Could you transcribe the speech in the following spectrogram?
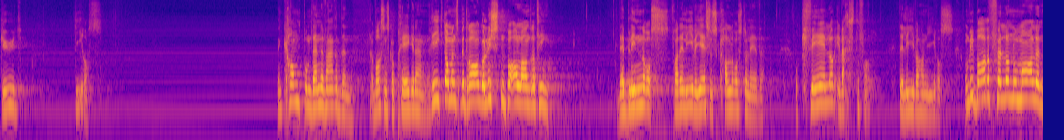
Gud gir oss. En kamp om denne verden og hva som skal prege den. Rikdommens bedrag og lysten på alle andre ting. Det blinder oss fra det livet Jesus kaller oss til å leve, og kveler i verste fall det livet han gir oss. Om vi bare følger normalen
